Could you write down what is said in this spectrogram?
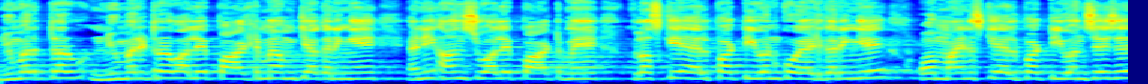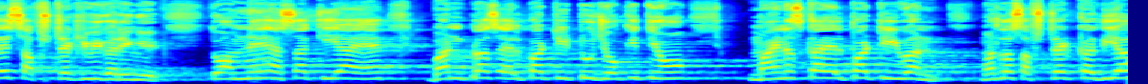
न्यूमेरेटर न्यूमेरेटर वाले पार्ट में हम क्या करेंगे? यानी अंश वाले पार्ट में प्लस के अल्फ़ा टी वन को ऐड करेंगे और माइनस के अल्फ़ा टी वन से इसे सब्सट्रैक्ट भी करेंगे। तो हमने ऐसा किया है। One plus alpha T two जो कि त्यों माइनस का एल्फा टी वन मतलब सब्सट्रैक्ट कर दिया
